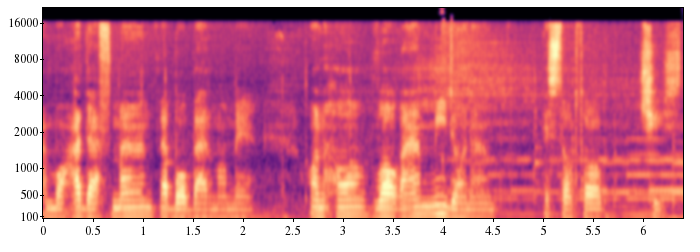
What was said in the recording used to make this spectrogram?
اما هدفمند و با برنامه. آنها واقعا می‌دانند استارتاپ چیست.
